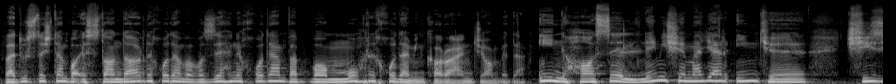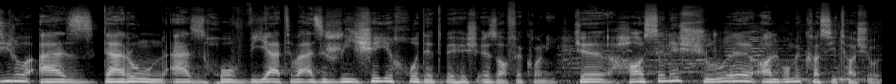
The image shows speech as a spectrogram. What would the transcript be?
و دوست داشتم با استاندارد خودم و با ذهن خودم و با مهر خودم این کار رو انجام بدم. این حاصل نمیشه مگر اینکه چیزی رو از درون از هویت و از ریشه خودت بهش اضافه کنی که حاصلش شروع آلبوم کاسیتا شد.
